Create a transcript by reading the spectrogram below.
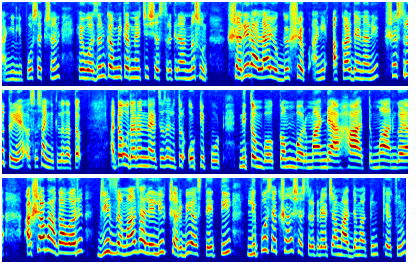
आणि लिपोसेक्शन हे वजन कमी करण्याची शस्त्रक्रिया नसून शरीराला योग्य शेप आणि आकार देणारी शस्त्रक्रिया आहे असं सांगितलं जातं. आता उदाहरण द्यायचं झालं तर ओटीपोट नितंब कंबर मांड्या हात मान गळा अशा भागावर जी जमा झालेली चरबी असते ती लिपोसेक्शन शस्त्रक्रियेच्या माध्यमातून खेचून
